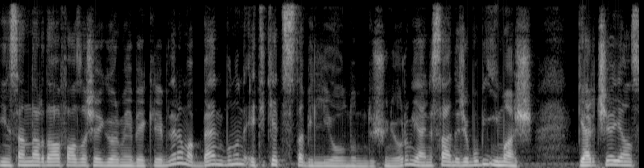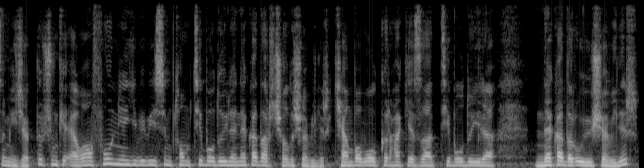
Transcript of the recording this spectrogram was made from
İnsanlar daha fazla şey görmeyi bekleyebilir ama ben bunun etiket stabilliği olduğunu düşünüyorum. Yani sadece bu bir imaj. Gerçeğe yansımayacaktır. Çünkü Evan Fournier gibi bir isim Tom Thibodeau ile ne kadar çalışabilir? Kemba Walker hakeza Thibodeau ile ne kadar uyuşabilir?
